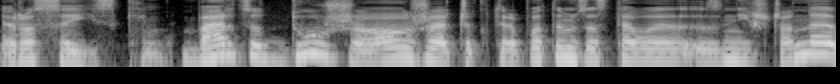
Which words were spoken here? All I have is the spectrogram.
rosyjskim. Bardzo dużo rzeczy, które potem zostały zniszczone,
